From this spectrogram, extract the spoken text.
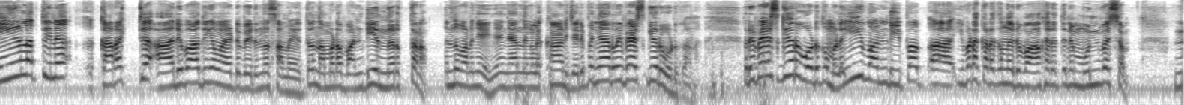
നീളത്തിന് കറക്റ്റ് ആനുപാതികമായിട്ട് വരുന്ന സമയത്ത് നമ്മുടെ വണ്ടിയെ നിർത്തണം എന്ന് പറഞ്ഞു കഴിഞ്ഞാൽ ഞാൻ നിങ്ങളെ കാണിച്ചു തരും. ഇപ്പം ഞാൻ റിവേഴ്സ് ഗിയർ കൊടുക്കുകയാണ്. റിവേഴ്സ് ഗിയർ കൊടുക്കുമ്പോൾ ഈ വണ്ടി ഇപ്പം ഇവിടെ കിടക്കുന്ന ഒരു വാഹനത്തിന്റെ മുൻവശം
